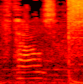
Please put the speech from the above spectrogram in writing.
5000.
